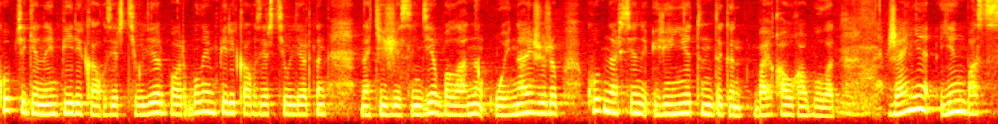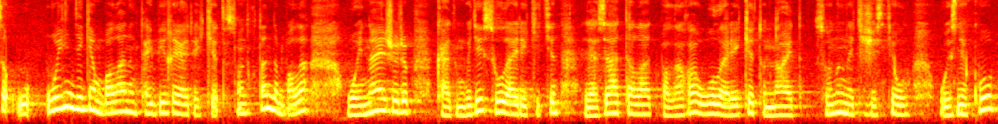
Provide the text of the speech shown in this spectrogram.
көптеген эмпирикалық зерттеулер бар. Бұл эмпирикалық зерттеулердің нәтижесінде баланың ойнай жүріп көп нәрсені үйренетіндігін байқауға болады. Және ең бастысы ойын деген баланың табиғи әрекеті. Сондықтан да бала ойнай жүріп кәдімгідей сол әрекеттен ләззат алады балаға ол әрекет ұнайды. Соның нәтижесінде ол өзіне көп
